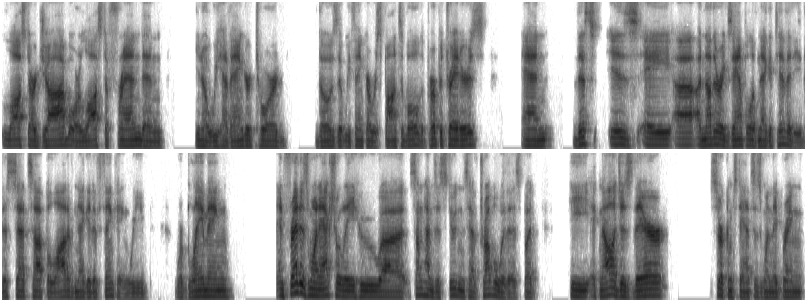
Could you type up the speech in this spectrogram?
lost our job or lost a friend and you know we have anger toward those that we think are responsible the perpetrators. And this is a uh, another example of negativity. This sets up a lot of negative thinking. We we're blaming and fred is one actually who uh, sometimes his students have trouble with this but he acknowledges their circumstances when they bring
